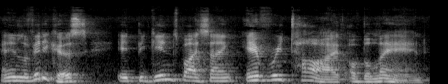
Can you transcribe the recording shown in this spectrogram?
And in Leviticus, it begins by saying, Every tithe of the land,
